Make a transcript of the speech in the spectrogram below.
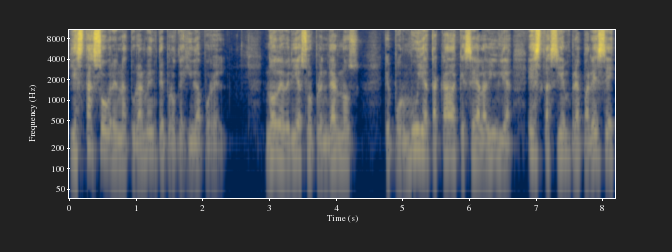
y está sobrenaturalmente protegida por Él. No debería sorprendernos que por muy atacada que sea la Biblia, ésta siempre aparece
